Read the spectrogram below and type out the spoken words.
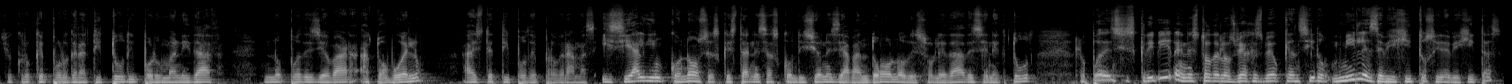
yo creo que por gratitud y por humanidad no puedes llevar a tu abuelo a este tipo de programas. Y si alguien conoces que está en esas condiciones de abandono, de soledad, de senectud, lo puedes inscribir en esto de los viajes. Veo que han sido miles de viejitos y de viejitas,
